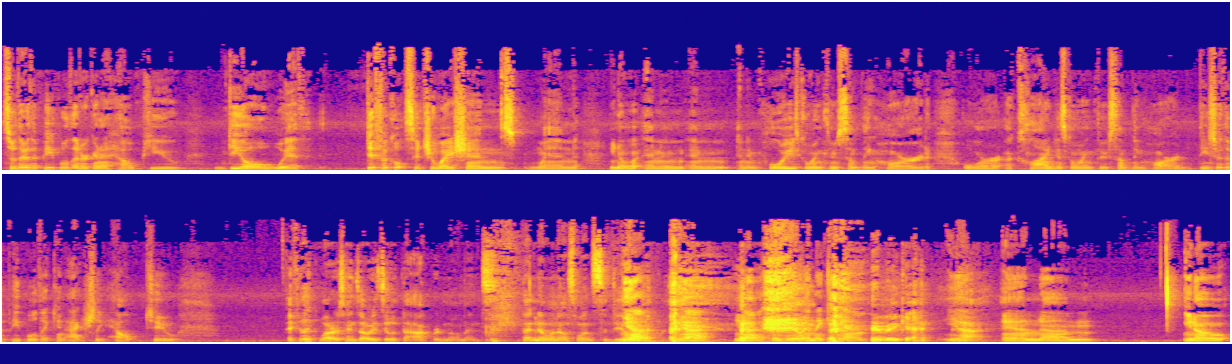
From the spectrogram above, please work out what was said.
So they're the people that are going to help you deal with difficult situations when you know an, an, an employee is going through something hard or a client is going through something hard. These are the people that can actually help to I feel like water signs always deal with the awkward moments that no one else wants to deal yeah with. yeah yeah they do and they can. they can. Yeah, and um, you know,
